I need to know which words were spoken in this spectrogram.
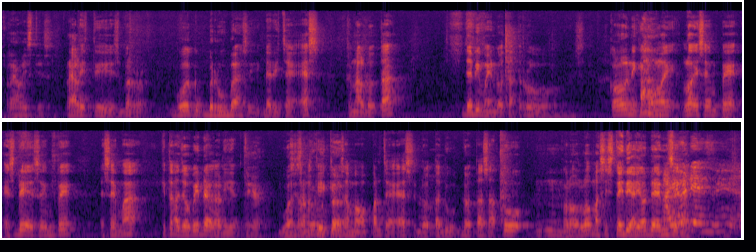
Realistis. realistis. Ber gue berubah sih. Dari CS kenal Dota jadi main Dota terus. Kalau nih Ki, mulai lo SMP SD SMP SMA kita nggak jauh beda kali ya. Iya. gua Masih sama Kiki rute. sama Opan CS Dota du, Dota 1 kalau lo masih stay di Ayo Dance Ayo ya? Dance ya.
